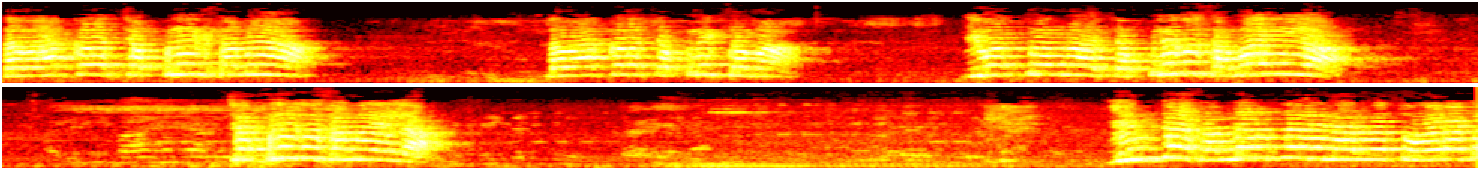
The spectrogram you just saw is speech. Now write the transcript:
ನಾವು ಹಾಕೊಳ್ಳೋ ಚಪ್ಪಲಿಗೆ ಸಮ. ನಾವು ಹಾಕೊಳ್ಳೋ ಚಪ್ಪಲಿಗೆ ಸಮ. ಇವತ್ತು ಅವನು ಆ ಚಪ್ಪಲಿಗೂ ಸಮ ಇಲ್ಲ. ಚಪ್ಪಲಿಗೂ ಸಮಯ ಇಲ್ಲ. ಇಂಥ ಸಂದರ್ಭದಲ್ಲಿ ನಾವು ಇವತ್ತು ಹೋರಾಟ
